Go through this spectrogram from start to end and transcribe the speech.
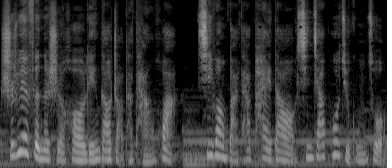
十月份的时候，领导找他谈话，希望把他派到新加坡去工作。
